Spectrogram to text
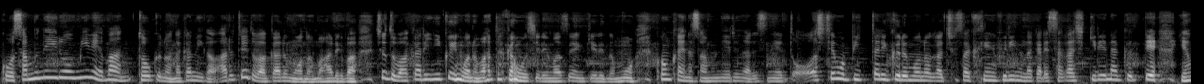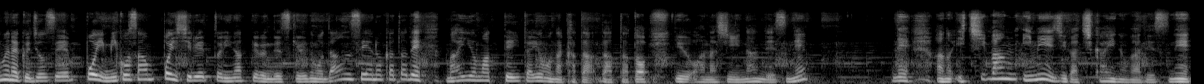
こうサムネイルを見ればトークの中身がある程度わかるものもあれば、ちょっと分かりにくいものもあったかもしれませんけれども、今回のサムネイルがですね、どうしてもぴったりくるものが著作権フリーの中で探しきれなくて、やむなく女性っぽい、巫女さんっぽいシルエットになってるんですけれども、男性の方で舞を待っていたような方だったというお話なんですね。で、あの、一番イメージが近いのがですね、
